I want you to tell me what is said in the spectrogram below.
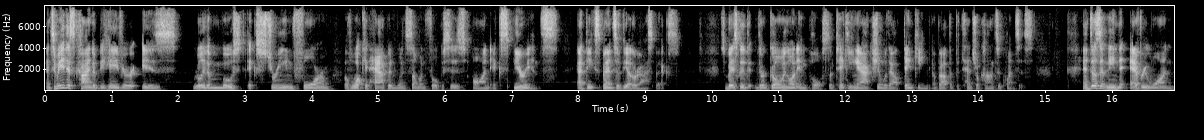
And to me, this kind of behavior is really the most extreme form of what can happen when someone focuses on experience at the expense of the other aspects. So basically, they're going on impulse. They're taking action without thinking about the potential consequences. And it doesn't mean that everyone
